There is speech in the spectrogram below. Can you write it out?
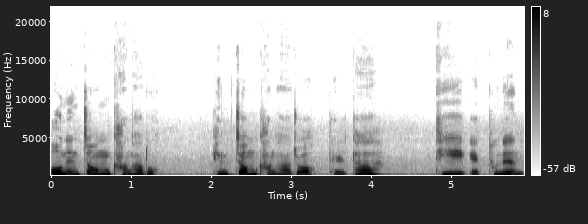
어는 점 강하도, 빙점 강하죠. 델타 TF는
